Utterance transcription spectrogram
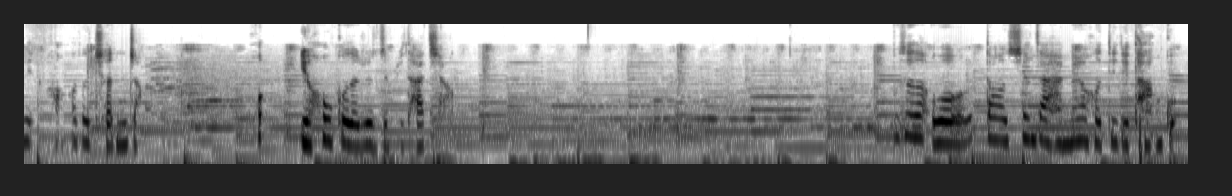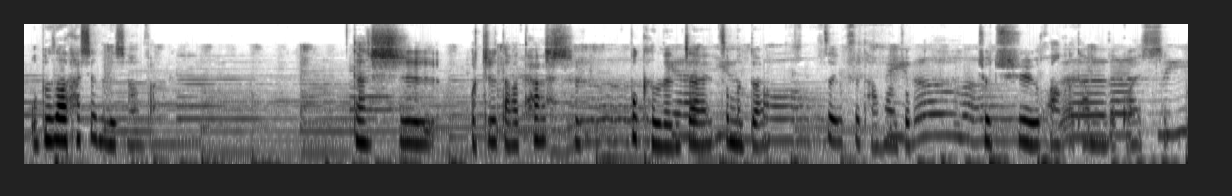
力，好好的成长，以后过的日子比他强。知道，我到现在还没有和弟弟谈过，我不知道他现在的想法。但是我知道他是不可能在这么短这一次谈话中就去缓和他们的关系。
